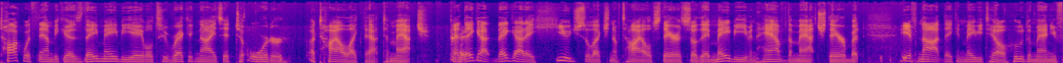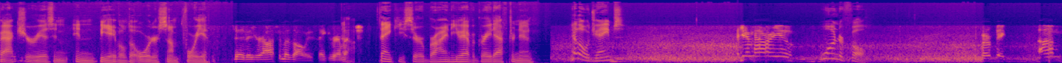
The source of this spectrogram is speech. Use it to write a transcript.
talk with them because they may be able to recognize it to order a tile like that to match. And okay. they got they got a huge selection of tiles there, so they maybe even have the match there. But if not, they can maybe tell who the manufacturer is and, and be able to order some for you. David, you're awesome as always. Thank you very much. Uh, thank you, sir. Brian, you have a great afternoon. Hello, James. Jim, how are you? Wonderful. Perfect. Um,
